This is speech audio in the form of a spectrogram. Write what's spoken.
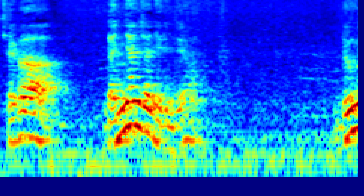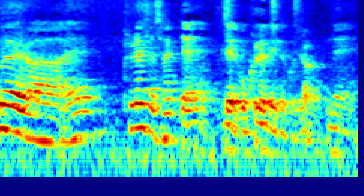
제가 몇 년 전 일인데요. 르무에라에 플랫을 살 때, 네, 오클랜드에 있는 거죠? 네.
